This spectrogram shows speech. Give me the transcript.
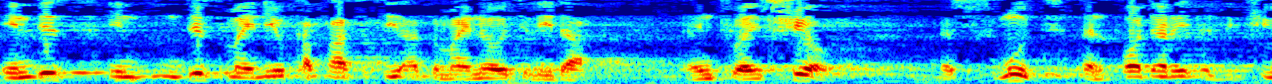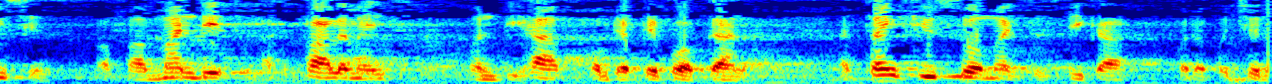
in this, in, in this my new capacity as the minority leader and to ensure a smooth and orderly execution of our mandate as Parliament on behalf of the people of Ghana. I thank you so much, Mr. Speaker, for the opportunity.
